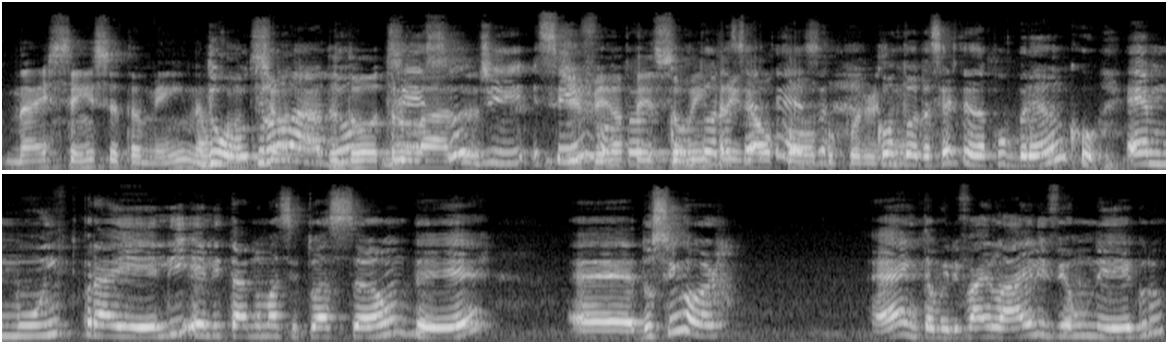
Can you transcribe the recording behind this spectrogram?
na essência também, não do condicionado outro lado, do outro disso, lado. De, sim, de ver a pessoa entregar certeza, o copo, por exemplo. Com toda certeza. Pro branco, é muito para ele, ele tá numa situação de é, do senhor. É, então ele vai lá, ele vê um negro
